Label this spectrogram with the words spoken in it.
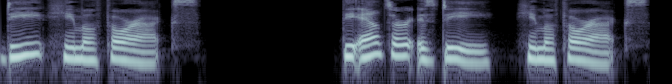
D. Hemothorax. The answer is D. Hemothorax.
